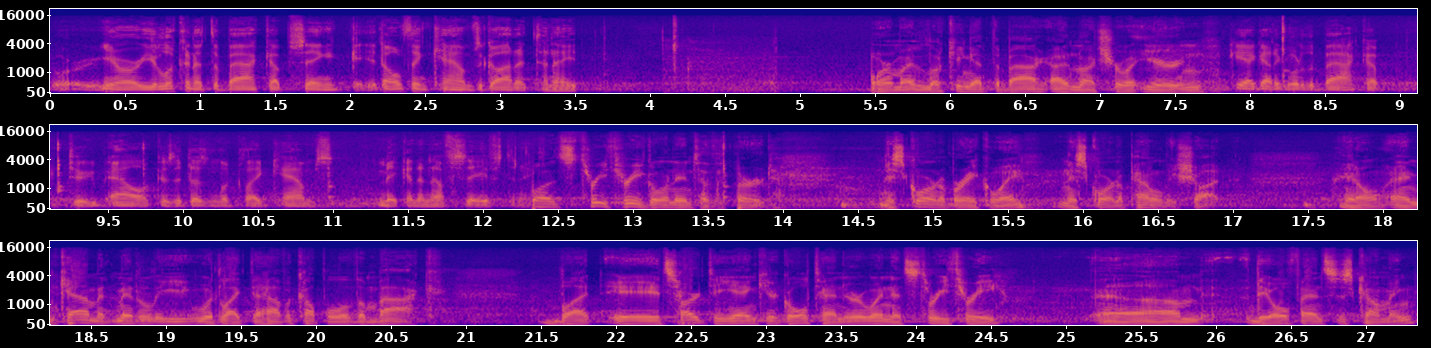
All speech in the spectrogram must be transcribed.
or you know, are you looking at the backup saying, I don't think Cam's got it tonight? Or am I looking at the back? I'm not sure what you're in. Okay, I got to go to the backup to Al because it doesn't look like Cam's making enough saves tonight. Well, it's 3 3 going into the third. They score on a breakaway and they score on a penalty shot. You know, and Cam admittedly would like to have a couple of them back. But it's hard to yank your goaltender when it's 3 3. Um, the offense is coming,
